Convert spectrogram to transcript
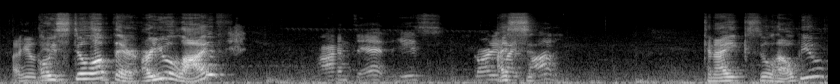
I healed Oh, you. he's still up there. Are you alive? I'm dead. He's guarding I my body. Can I still help you?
